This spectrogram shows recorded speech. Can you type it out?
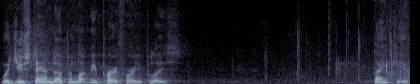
would you stand up and let me pray for you, please? Thank you.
